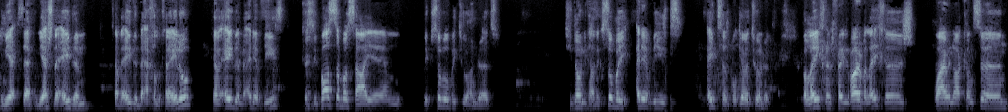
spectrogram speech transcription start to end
Yes, the Edim, have Edim Be'echel Karelu, have Edim any of these, because the Basa Bosayim, the Ksub will be 200. She don't have the Ksub, any of these eight says, we'll give her 200. Why are we not concerned?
